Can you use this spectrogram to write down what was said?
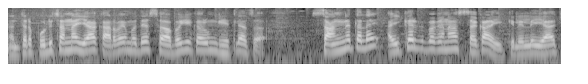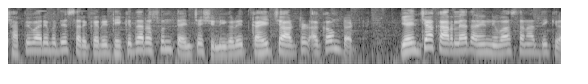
नंतर पोलिसांना या कारवाईमध्ये सहभागी करून घेतल्याचं सांगण्यात आलंय आयकर विभागानं सकाळी केलेल्या या छापेमारीमध्ये सरकारी ठेकेदार असून त्यांच्याशी निगडीत काही चार्टर्ड अकाउंटंट यांच्या कार्यालयात आणि निवासस्थानात देखील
